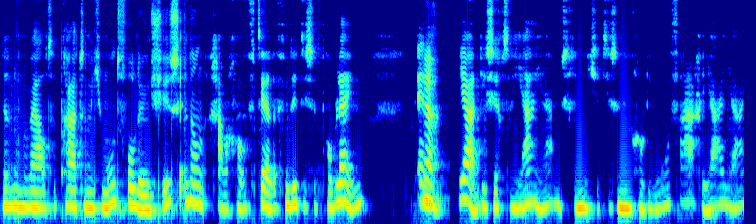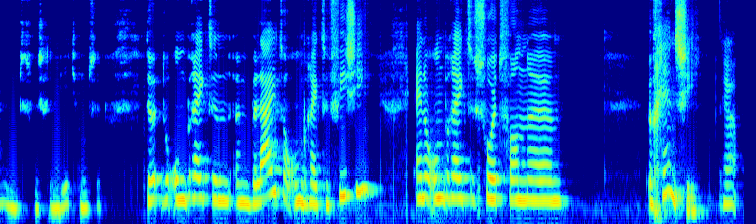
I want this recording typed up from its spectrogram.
Dat noemen wij altijd praten met je mond vol lunches. En dan gaan we gewoon vertellen van dit is het probleem. En Ja. ja, die zegt dan ja, ja, misschien moet je het eens aan Hugo de Jonge vragen. Ja, ja, je moet dus misschien dit, je moet... ze- Er, er ontbreekt een, een beleid, er ontbreekt een visie. En er ontbreekt een soort van eh, urgentie. ja.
